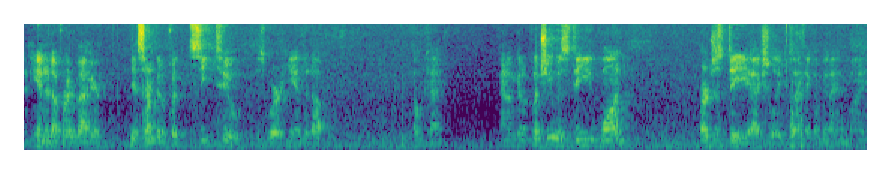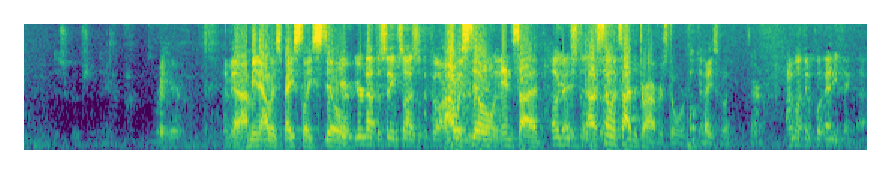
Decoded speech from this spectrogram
And he ended up right about here? Yes, sir. Where I'm gonna put C two is where he ended up. Okay. And I'm gonna put you as D one, or just D, actually, because I Okay. think I'm gonna end my description there. Right here? I mean, Yeah, I mean, I was basically still, You're, you're not the same size as the car. I was still understand that. inside. Oh, you were still I was still inside. the driver's door, Okay. basically. Fair enough. I'm not gonna put anything back,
